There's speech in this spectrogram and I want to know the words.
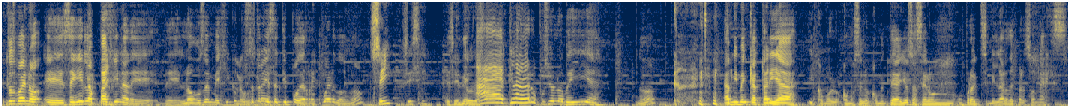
Entonces, bueno, eh, seguir la página de, de Logos de México, Logos pues te trae este tipo de recuerdos, ¿no? Sí, sí, sí. Este de, ah, claro, pues yo lo veía, ¿no? A mí me encantaría, y como, lo- como se lo comenté a ellos, hacer un, un proyecto similar de personajes.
